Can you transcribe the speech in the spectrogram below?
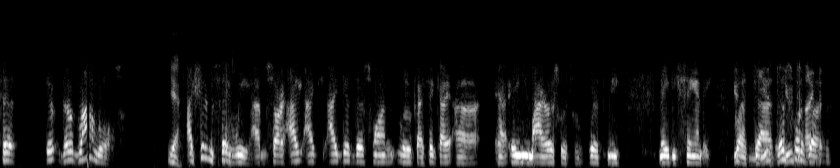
To there, there are ground rules. yeah. I shouldn't say we. I'm sorry. I I, I did this one, Luke. I think I uh, uh, Amy Myers was with me, maybe Sandy. You- but you- uh, this you was a.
